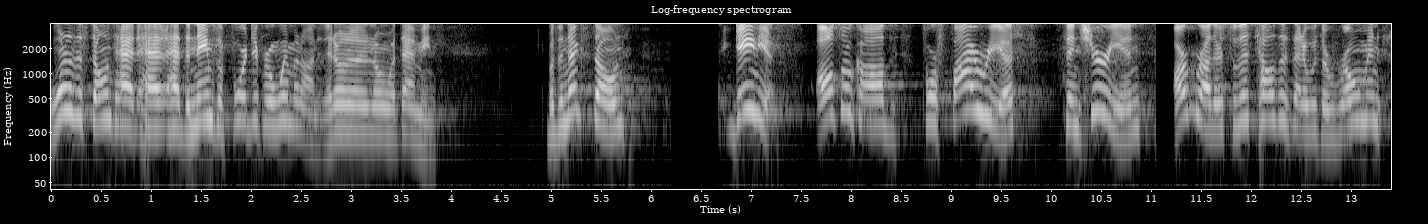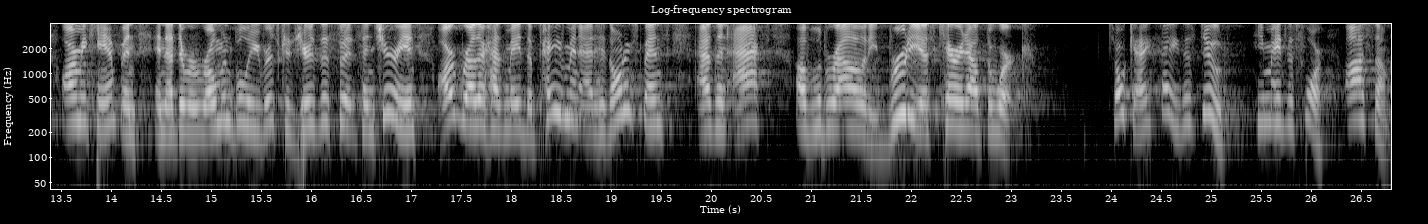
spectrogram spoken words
One of the stones had, had, had the names of four different women on it. They don't know what that means. But the next stone, Gaius, also called Porphyrius Centurion, our brother. So this tells us that it was a Roman army camp and, and that there were Roman believers, because here's this centurion. Our brother has made the pavement at his own expense as an act of liberality. Brutius carried out the work. So, okay, hey, this dude, he made this floor. Awesome.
